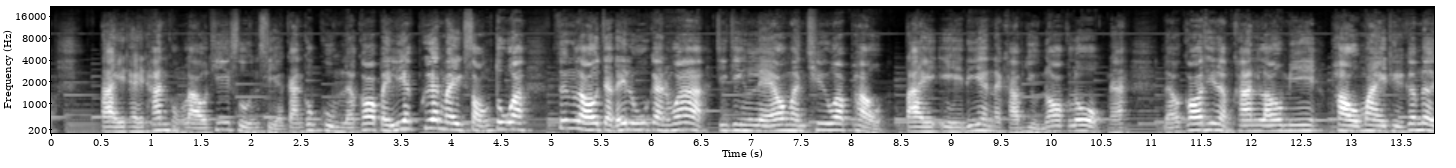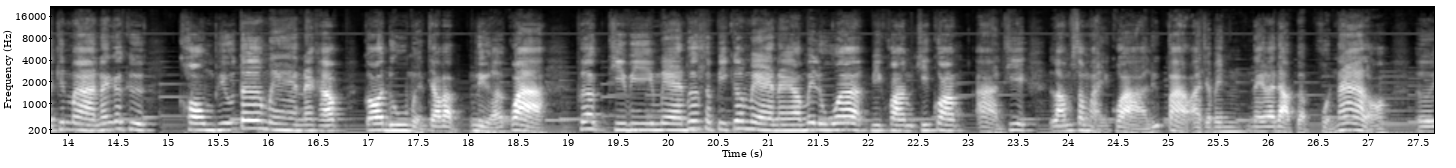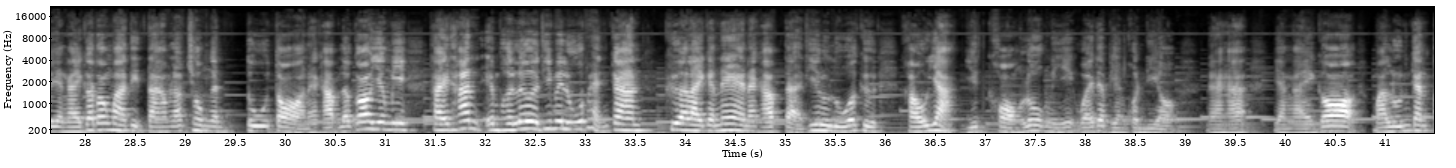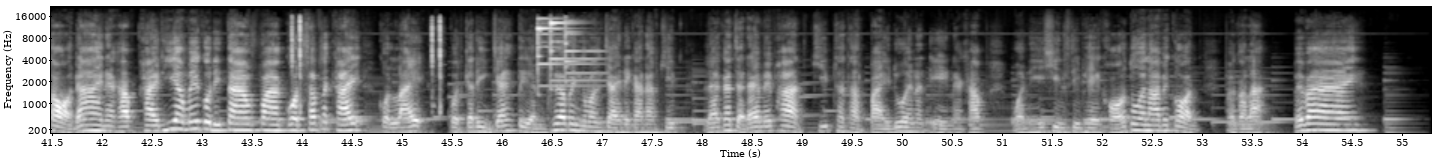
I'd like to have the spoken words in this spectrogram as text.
ไตไททันของเราที่สูญเสียการควบคุม แล้วก็ไปเรียกเพื่อนมาอีก 2 ตัว ซึ่งเราจะได้รู้กันว่าจริง ๆ แล้วมันชื่อว่าเผ่าไตเอเดียนนะครับอยู่นอกโลกนะแล้วก็ที่สำคัญเรามีเผ่าใหม่ถือกำเนิดขึ้นมานั่นก็คือคอมพิวเตอร์แมนนะครับก็ดูเหมือนจะแบบเหนือกว่า พวกทีวีแมนเพวกสปีกเกอร์แมนนะครับไม่รู้ว่ามีความคิดความอ่านที่ล้ำสมัยกว่าหรือเปล่าอาจจะเป็นในระดับแบบหัวหน้าหรอเออยังไงก็ต้องมาติดตามรับชมกันตูต่อนะครับ แล้วก็ยังมีไททันเอ็มเพลเลอร์ที่ไม่รู้ว่าแผนการคืออะไรกันแน่นะครับ แต่ที่รู้ๆก็คือเขาอยากยึดครองโลกนี้ไว้แต่เพียงคนเดียวนะฮะยังไงก็มาลุ้นกันต่อได้นะครับ ใครที่ยังไม่กดติดตามฝากกด Subscribe กดไลค์กดกระดิ่งแจ้งเตือน เพื่อเป็นกำลังใจในการทำคลิป และก็จะได้ไม่พลาดคลิปถัดๆไปด้วยนั่นเองนะครับ วันนี้ชินซีเพขอตัวลาไปก่อน ไปก่อนละ บ๊ายบาย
